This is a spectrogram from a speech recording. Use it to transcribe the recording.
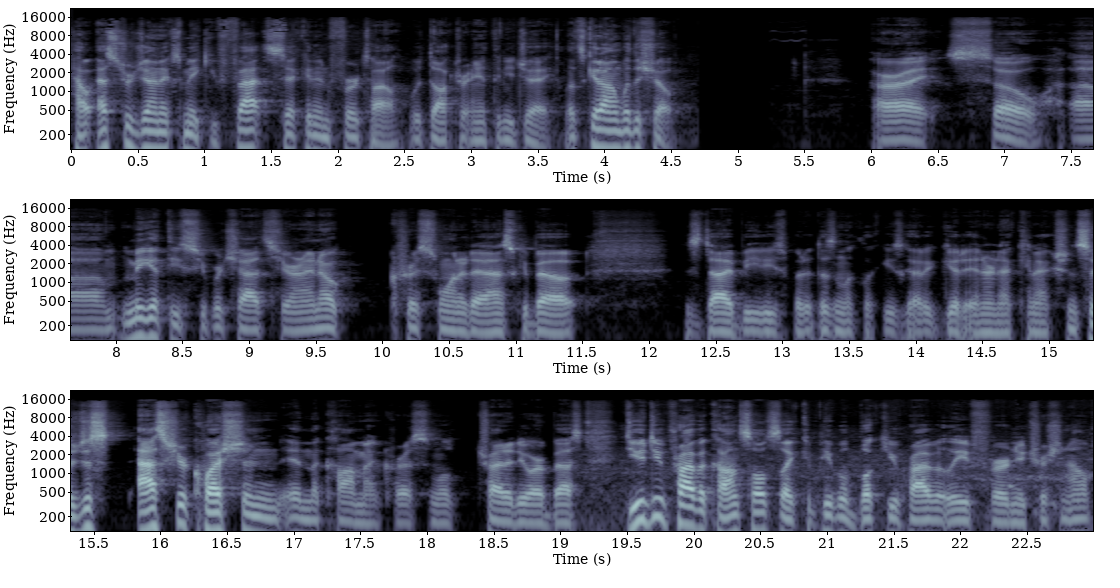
How Estrogenics Make You Fat, Sick, and Infertile with Dr. Anthony Jay. Let's get on with the show. All right. So um, let me get these super chats here. And I know Chris wanted to ask about his diabetes, but it doesn't look like he's got a good internet connection. So just ask your question in the comment, Chris, and we'll try to do our best. Do you do private consults? Like, can people book you privately for nutrition help?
